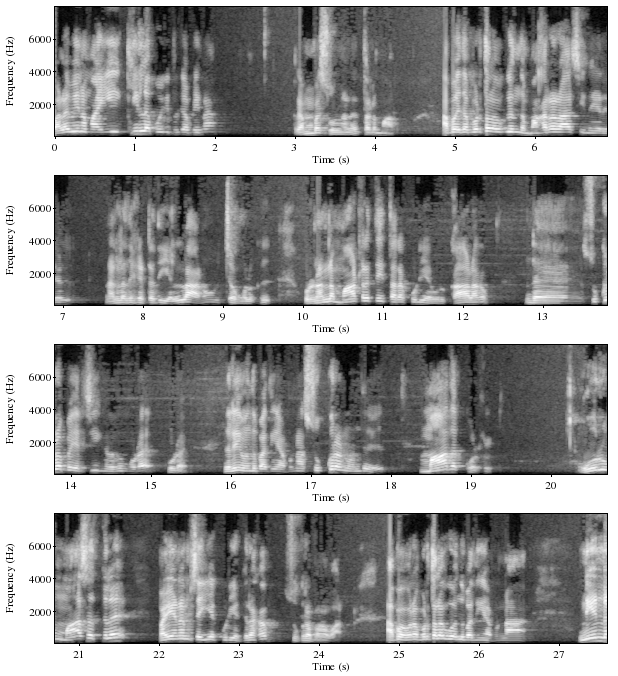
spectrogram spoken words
பலவீனமாகி கீழே போய்கிட்டு இருக்கு அப்படின்னா ரொம்ப சூழ்நிலை தடுமாறும். அப்போ இதை பொறுத்தளவுக்கு இந்த மகர ராசி நேர்கள் நல்லது கெட்டது எல்லாம் அனுபவிச்சவங்களுக்கு ஒரு நல்ல மாற்றத்தை தரக்கூடிய ஒரு காலம் இந்த சுக்கர பயிற்சிங்கிறதும் கூட கூட. இதுலேயும் வந்து பார்த்தீங்க அப்படின்னா சுக்கரன் வந்து மாதக்கோள்கள் ஒரு மாசத்துல பயணம் செய்யக்கூடிய கிரகம் சுக்கர பகவான். அப்போ அவரை பொறுத்தளவுக்கு வந்து பார்த்தீங்க அப்படின்னா நீண்ட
